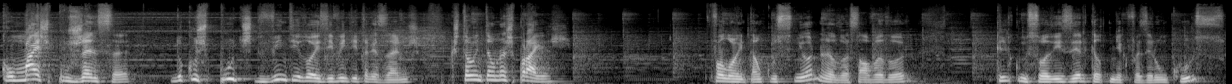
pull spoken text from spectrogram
com mais pujança do que os putos de 22 e 23 anos que estão então nas praias. Falou então com o senhor, nadador Salvador, que lhe começou a dizer que ele tinha que fazer um curso,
